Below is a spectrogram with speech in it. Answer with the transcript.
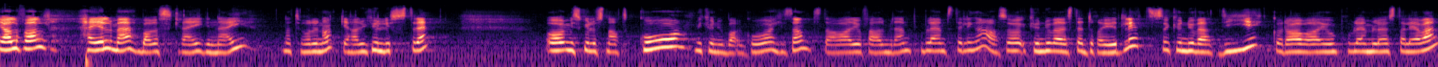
I alle fall, hele meg bare skreik nei, naturlig nok. Jeg hadde jo ikke lyst til det. Og vi skulle snart gå. Vi kunne jo bare gå. ikke sant? Da var det jo ferdig med den problemstillinga. Og så kunne det jo være hvis det drøyde litt, så kunne det jo være at de gikk, og da var jo problemet løst allikevel.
